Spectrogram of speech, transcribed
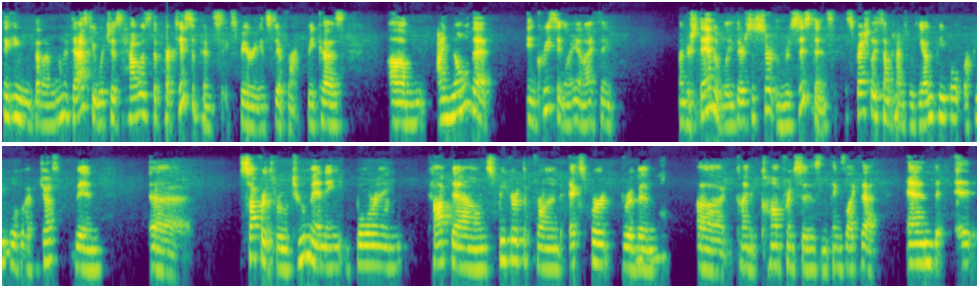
thinking that I wanted to ask you, which is how is the participants' experience different? Because um, I know that increasingly, and I think understandably, there's a certain resistance, especially sometimes with young people or people who have just been uh, suffered through too many boring, top-down, speaker at the front, expert-driven. Mm-hmm uh, kind of conferences and things like that. And, it,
